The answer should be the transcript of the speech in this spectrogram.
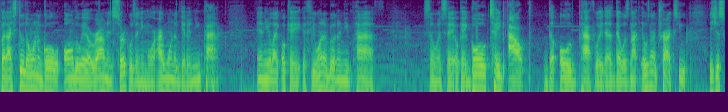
but i still don't want to go all the way around in circles anymore i want to get a new path and you're like okay if you want to build a new path someone say, okay, go take out the old pathway that that was not it was not tracks. You it's just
